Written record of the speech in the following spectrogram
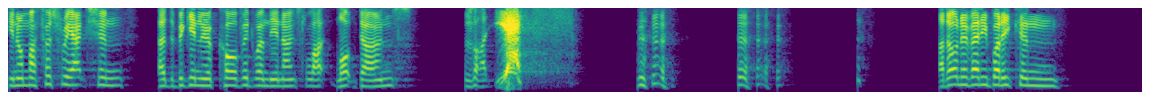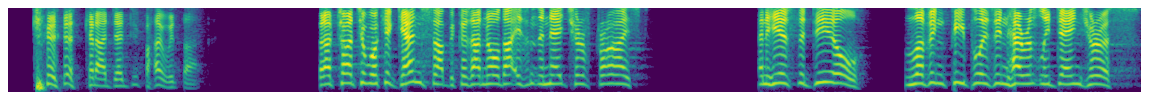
You know, my first reaction at the beginning of COVID when they announced lockdowns was like, yes! I don't know if anybody can, can identify with that. But I've tried to work against that because I know that isn't the nature of Christ. And here's the deal loving people is inherently dangerous.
